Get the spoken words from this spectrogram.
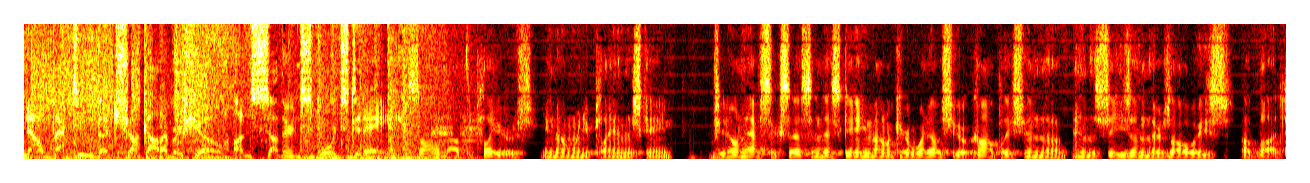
Now back to the Chuck Oliver Show on Southern Sports Today. It's all about the players, you know, when you're playing this game. If you don't have success in this game, I don't care what else you accomplish in the in the season. There's always a but,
